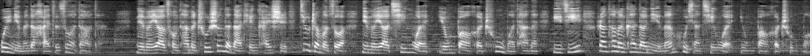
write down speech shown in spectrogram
为你们的孩子做到的。你们要从他们出生的那天开始就这么做。你们要亲吻、拥抱和触摸他们，以及让他们看到你们互相亲吻、拥抱和触摸。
